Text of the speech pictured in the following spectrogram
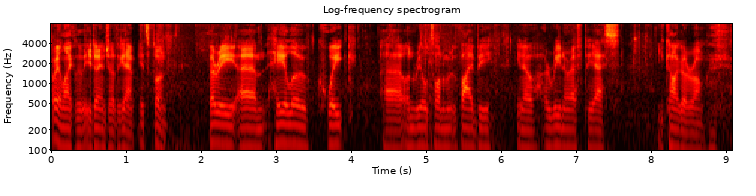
very unlikely that you don't enjoy the game. It's fun. Very um, Halo, Quake, uh, Unreal Tournament vibey, you know, arena FPS. You can't go wrong.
